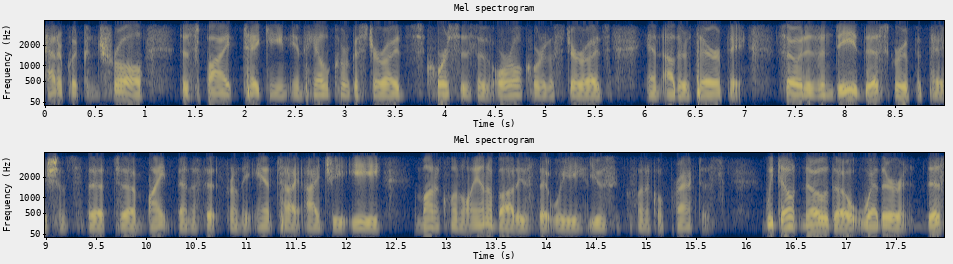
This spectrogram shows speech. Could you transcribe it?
adequate control despite taking inhaled corticosteroids, courses of oral corticosteroids, and other therapy. So it is indeed this group of patients that uh, might benefit from the anti IgE monoclonal antibodies that we use in clinical practice. We don't know, though, whether this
